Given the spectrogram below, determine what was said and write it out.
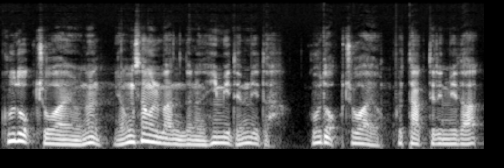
구독, 좋아요는 영상을 만드는 힘이 됩니다. 구독, 좋아요 부탁드립니다.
